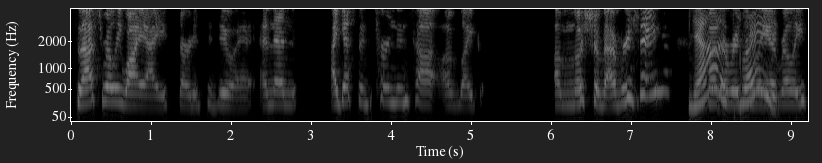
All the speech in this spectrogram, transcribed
So that's really why I started to do it. And then I guess it turned into a, like a mush of everything. Yeah, but originally great. it really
